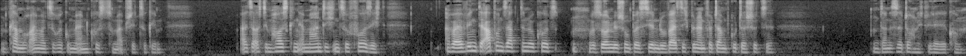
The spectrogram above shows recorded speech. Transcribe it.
und kam noch einmal zurück, um mir einen Kuss zum Abschied zu geben. Als er aus dem Haus ging, ermahnte ich ihn zur Vorsicht. Aber er winkte ab und sagte nur kurz, was soll mir schon passieren, du weißt, ich bin ein verdammt guter Schütze. Und dann ist er doch nicht wiedergekommen.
